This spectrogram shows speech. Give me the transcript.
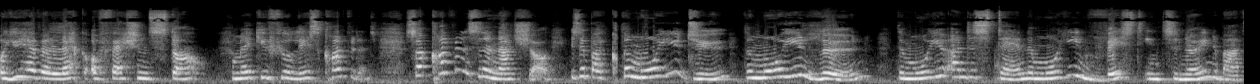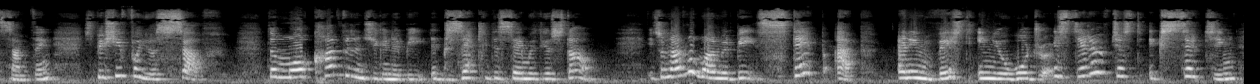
Or you have a lack of fashion style make you feel less confident. So confidence in a nutshell is about the more you do, the more you learn, the more you understand, the more you invest into knowing about something, especially for yourself, the more confident you're going to be exactly the same with your style. So number one would be step up and invest in your wardrobe. Instead of just accepting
